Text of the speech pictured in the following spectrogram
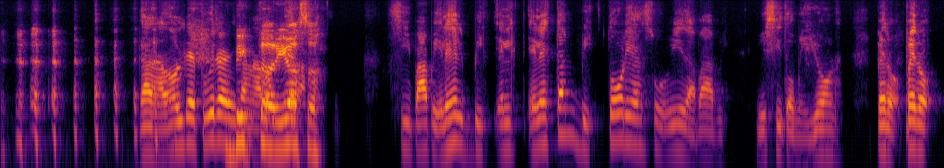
ganador de Twitter. de- Victorioso. Sí, papi. Él, es el, él, él está en victoria en su vida, papi. Luisito Millones. Pero, pero,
